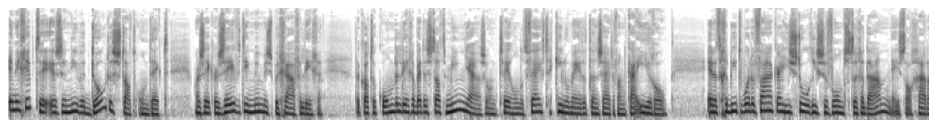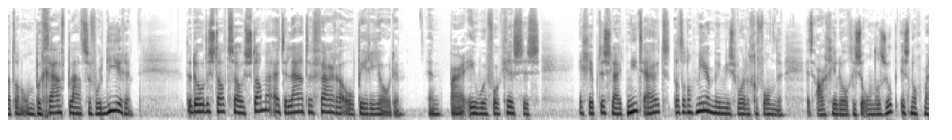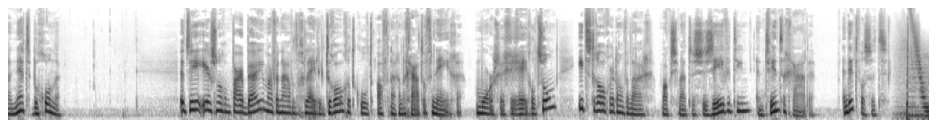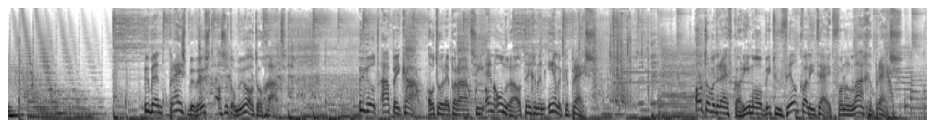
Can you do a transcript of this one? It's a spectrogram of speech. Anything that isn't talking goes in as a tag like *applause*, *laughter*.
In Egypte is een nieuwe dodenstad ontdekt, waar zeker 17 mummies begraven liggen. De catacomben liggen bij de stad Minya, zo'n 250 kilometer ten zuiden van Cairo. In het gebied worden vaker historische vondsten gedaan, meestal gaat het dan om begraafplaatsen voor dieren. De dode stad zou stammen uit de late farao-periode, een paar eeuwen voor Christus. Egypte sluit niet uit dat er nog meer mummies worden gevonden. Het archeologische onderzoek is nog maar net begonnen. Het weer eerst nog een paar buien, maar vanavond geleidelijk droog. Het koelt af naar een graad of 9. Morgen geregeld zon, iets droger dan vandaag. Maxima tussen 17 en 20 graden. En dit was het. U bent prijsbewust als het om uw auto gaat. U wilt APK, autoreparatie en onderhoud tegen een eerlijke prijs. Autobedrijf Carimo biedt u veel kwaliteit voor een lage prijs.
